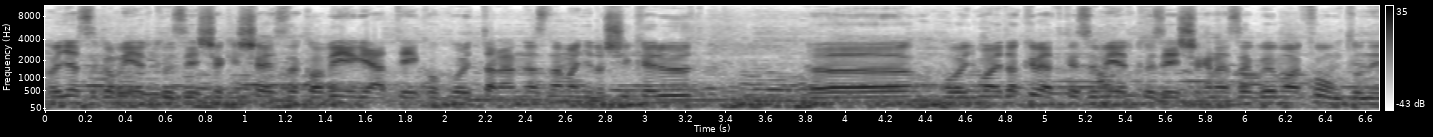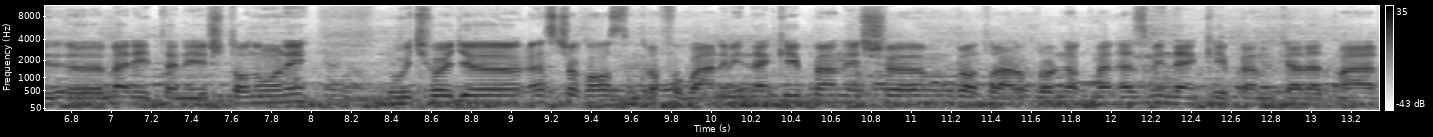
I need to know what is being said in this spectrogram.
hogy ezek a mérkőzések és ezek a végjátékok, hogy talán ez nem annyira sikerült, hogy majd a következő mérkőzéseken ezekből majd fogunk tudni meríteni és tanulni. Úgyhogy ez csak a hasznunkra fog válni mindenképpen, és gratulálok Roninak, mert ez mindenképpen kellett már,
